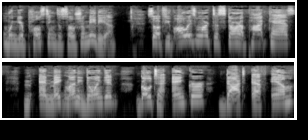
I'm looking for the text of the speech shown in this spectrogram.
when you're posting to social media. So if you've always wanted to start a podcast and make money doing it, go to anchor.fm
